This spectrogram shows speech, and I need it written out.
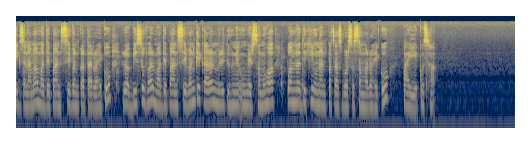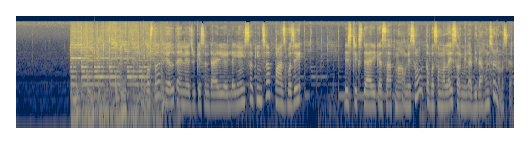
एकजनामा मद्यपान सेवनकर्ता रहेको र विश्वभर मद्यपान सेवनकै कारण मृत्यु हुने उमेर समूह पन्ध्रदेखि उनापचास वर्षसम्म रहेको पाइएको छ। हेल्थ एन्ड एजुकेसन डायरी अहिले यहीँ सकिन्छ। पाँच बजे डिस्ट्रिक्ट डायरीका साथमा आउनेछौँ। तबसम्मलाई शर्मिला बिदा हुन्छु। नमस्कार।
